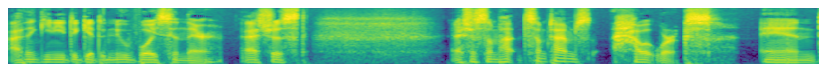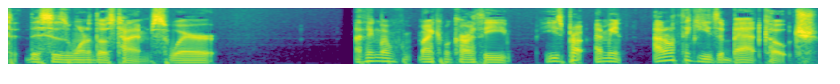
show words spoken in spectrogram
I think you need to get a new voice in there. That's just that's just somehow, sometimes how it works. And this is one of those times where I think Mike McCarthy. He's probably. I mean, I don't think he's a bad coach.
